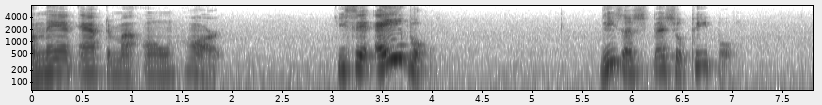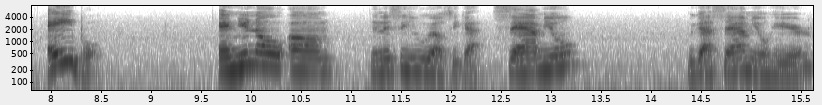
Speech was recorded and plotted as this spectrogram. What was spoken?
a man after my own heart. He said, Abel. These are special people. Abel. And you know, um, and let's see who else he got. Samuel. We got Samuel here.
